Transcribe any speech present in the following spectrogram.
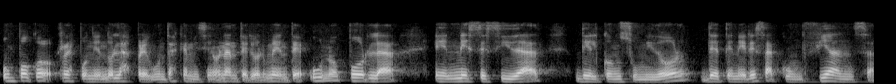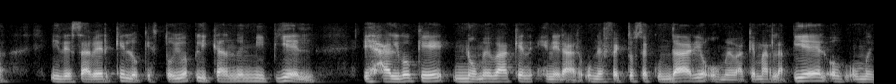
un poco respondiendo las preguntas que me hicieron anteriormente, uno por la eh, necesidad del consumidor de tener esa confianza y de saber que lo que estoy aplicando en mi piel es algo que no me va a generar un efecto secundario o me va a quemar la piel o me,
